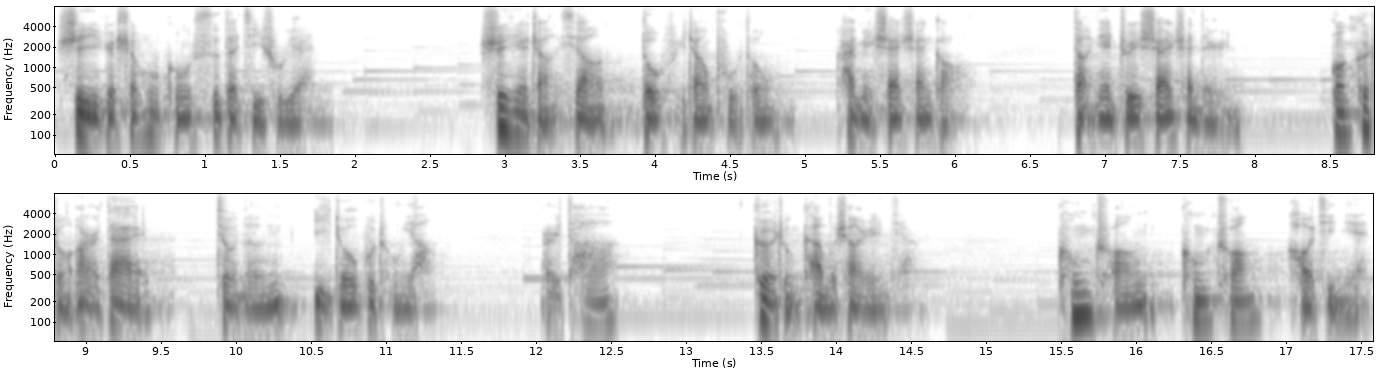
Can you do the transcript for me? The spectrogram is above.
是一个生物公司的技术员，事业长相都非常普通，还没珊珊高。当年追珊珊的人，光各种二代就能一周不重样。而他，各种看不上人家，空床空窗好几年，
